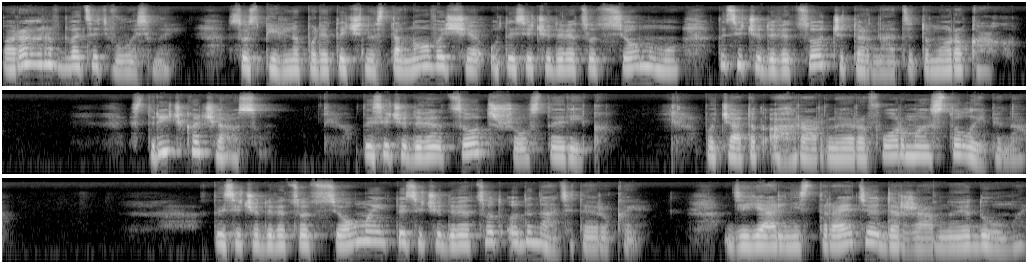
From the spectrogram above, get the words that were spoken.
Параграф 28. Суспільно-політичне становище у 1907-1914 роках. Стрічка часу. 1906 рік. Початок аграрної реформи Столипіна. 1907-1911 роки. Діяльність Третьої Державної думи.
